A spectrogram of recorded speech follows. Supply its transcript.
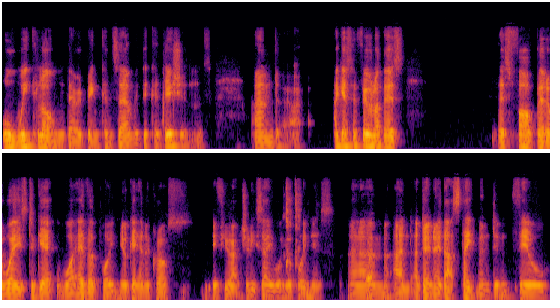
all week long there had been concern with the conditions. And I guess I feel like there's there's far better ways to get whatever point you're getting across if you actually say what your point is. Um, yeah. And I don't know, that statement didn't feel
